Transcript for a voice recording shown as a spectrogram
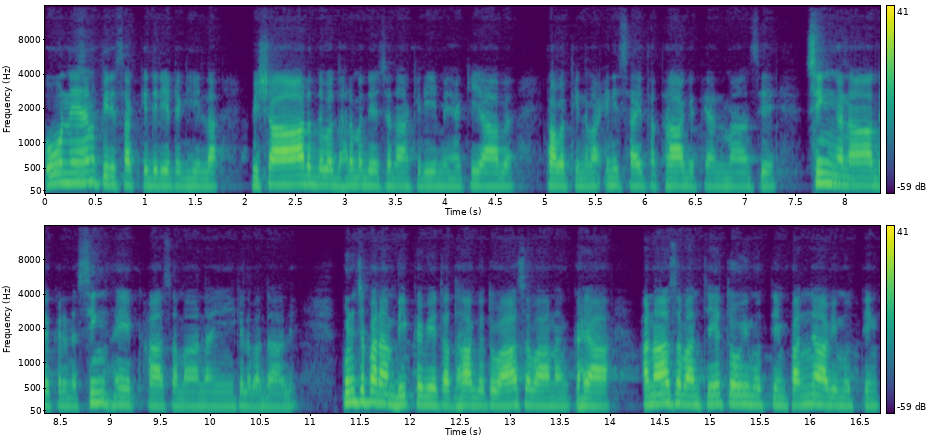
ඕනෑම පිරිසක් ඉදිරියට ගිහිල්ලා විශාරදව ධර්ම දේශනා කිරීමේ හැකියාව පවතිනවා. එනිසයි තථාගතයන් වහන්සේ සිංහනාද කරන සිංහයෙක් හා සමානයි කියලා වදාළේ. පුණජ පරම් භික්කවේ තථාගතෝ ආසවානං කයා අනාසවං චේතෝ විමුක්තිං පඤ්ඤා විමුක්තිං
